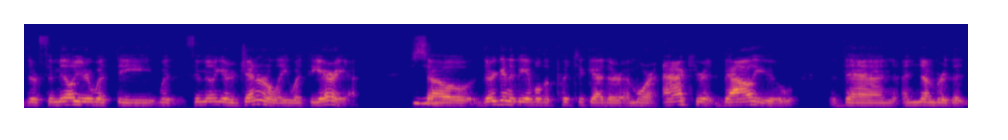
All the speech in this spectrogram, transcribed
they're familiar with the with familiar generally with the area. Mm-hmm. So they're going to be able to put together a more accurate value than a number that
